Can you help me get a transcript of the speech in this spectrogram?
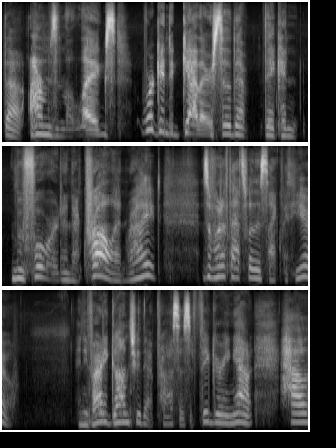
the arms and the legs working together so that they can move forward and they're crawling, right? So, what if that's what it's like with you? And you've already gone through that process of figuring out how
